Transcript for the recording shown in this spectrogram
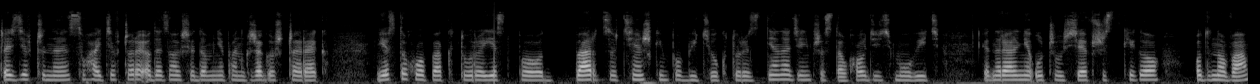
Cześć dziewczyny, słuchajcie, wczoraj odezwał się do mnie pan Grzegorz Czerek. Jest to chłopak, który jest po bardzo ciężkim pobiciu, który z dnia na dzień przestał chodzić, mówić. Generalnie uczył się wszystkiego od nowa.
